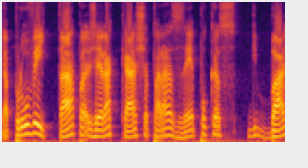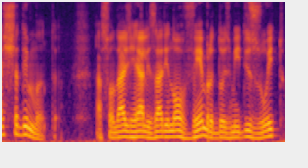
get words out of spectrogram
e aproveitar para gerar caixa para as épocas de baixa demanda. A sondagem realizada em novembro de 2018,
